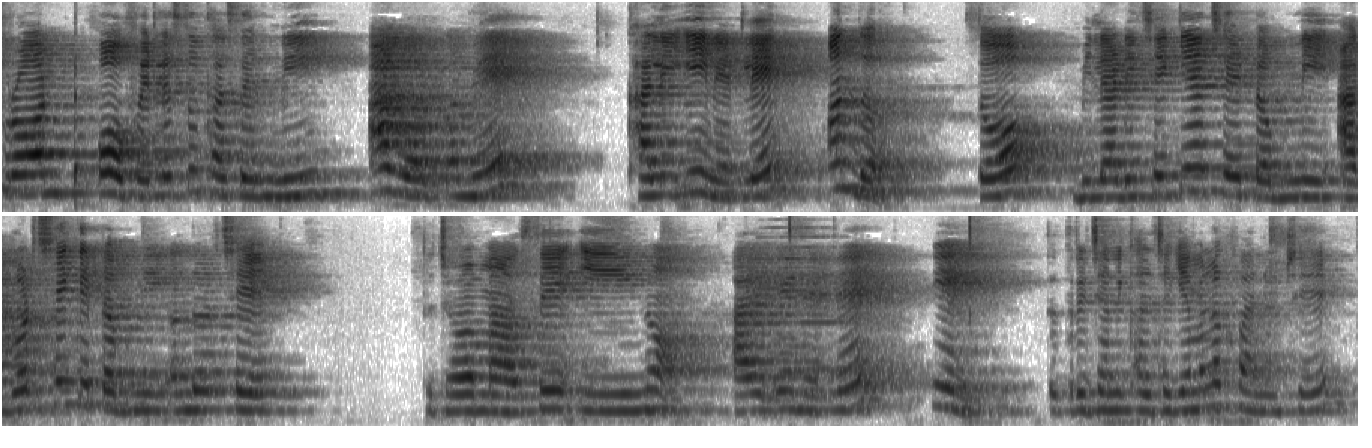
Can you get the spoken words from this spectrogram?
ફ્રન્ટ ઓફ એટલે શું થશે? ની આગળ. અને ખાલી ઇન એટલે અંદર. તો બિલાડી છે ક્યાં છે? ટબની આગળ છે કે ટબની અંદર છે? તો જવાબમાં આવશે ઈન આઈ એન એટલે એન. તો ત્રીજાની ખાલી જગ્યામાં લખવાનું છે.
